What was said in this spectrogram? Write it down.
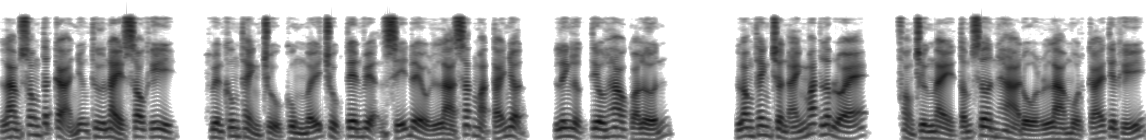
Làm xong tất cả những thứ này sau khi, huyền không thành chủ cùng mấy chục tên viện sĩ đều là sắc mặt tái nhợt, linh lực tiêu hao quá lớn. Long Thanh Trần ánh mắt lấp lóe, phòng trường này tấm sơn hà đồ là một cái tiên khí,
